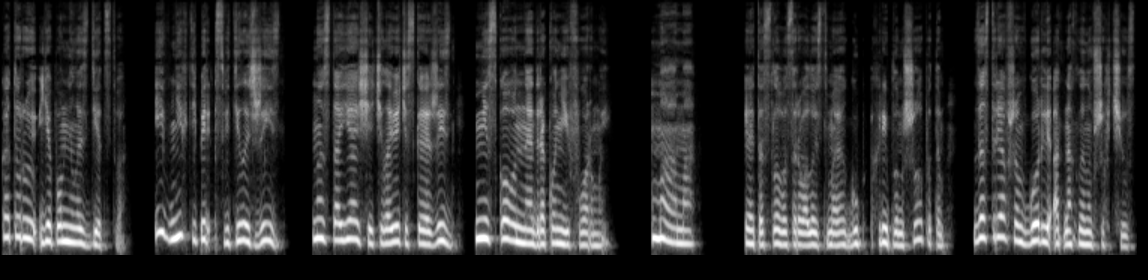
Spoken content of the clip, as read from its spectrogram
которую я помнила с детства. И в них теперь светилась жизнь. Настоящая человеческая жизнь, не скованная драконьей формой. «Мама!» Это слово сорвалось с моих губ хриплым шепотом, застрявшим в горле от нахлынувших чувств.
